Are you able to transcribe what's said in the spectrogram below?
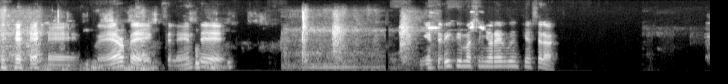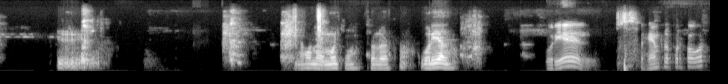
Perfecto, excelente. Siguiente víctima, señor Edwin, ¿quién será? Eh, no, no hay mucho, solo esto. Uriel. Uriel, su ejemplo, por favor.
